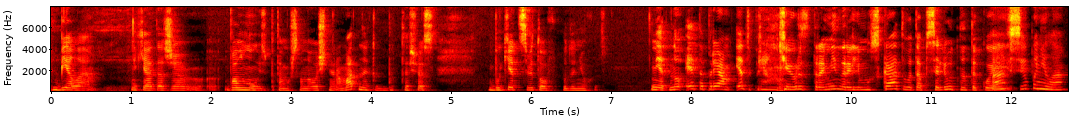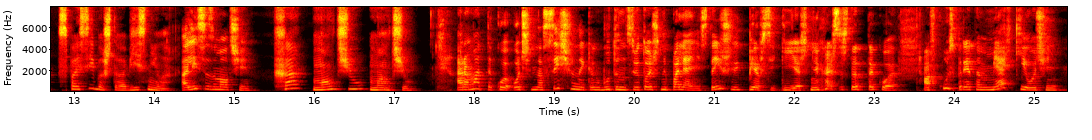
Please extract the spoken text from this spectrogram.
Белое. Я даже волнуюсь, потому что оно очень ароматное, как будто сейчас букет цветов буду нюхать. Нет, ну это прям, это прям георостроминер или мускат, вот абсолютно такой. А, все поняла. Спасибо, что объяснила. Алиса, замолчи. Ха, молчу, молчу. Аромат такой очень насыщенный, как будто на цветочной поляне стоишь и персики ешь. Мне кажется, что это такое. А вкус при этом мягкий очень.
